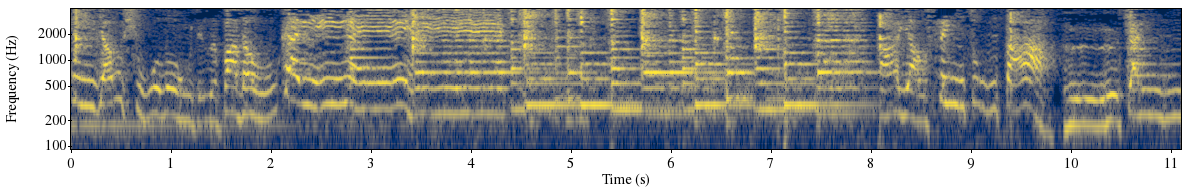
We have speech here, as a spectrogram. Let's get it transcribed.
真叫学问就是把头盖。要心中大真，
